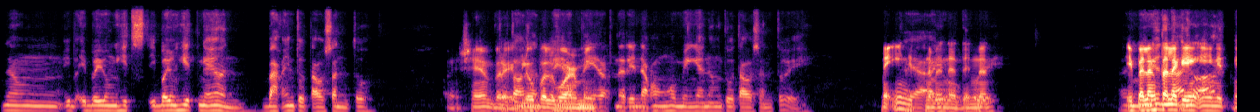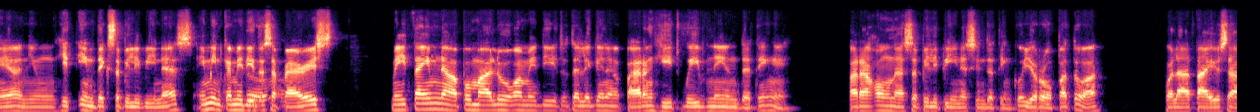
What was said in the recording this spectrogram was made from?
nung iba, iba yung hits, iba yung hit ngayon back in 2002. Siyempre, 2002, global warming. Hirap na rin akong huminga ng 2002 eh. Mainit Kaya naman na din nun. Eh. Iba lang talaga yung ah. init ngayon, yung heat index sa Pilipinas. I mean, kami dito sa Paris, may time na pumalo kami dito talaga na parang heat wave na yung dating eh. Para kung nasa Pilipinas yung dating ko, Europa to ah. Wala tayo sa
